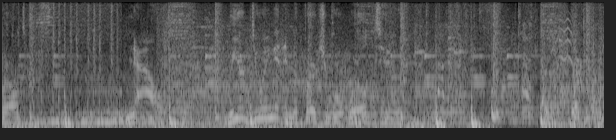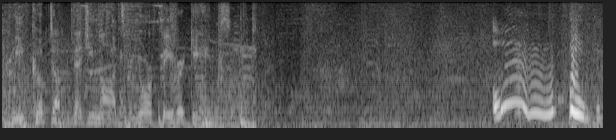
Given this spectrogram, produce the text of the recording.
world. Now, we are doing it in the virtual world too. We've cooked up veggie mods for your favorite games. Oh, boom!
